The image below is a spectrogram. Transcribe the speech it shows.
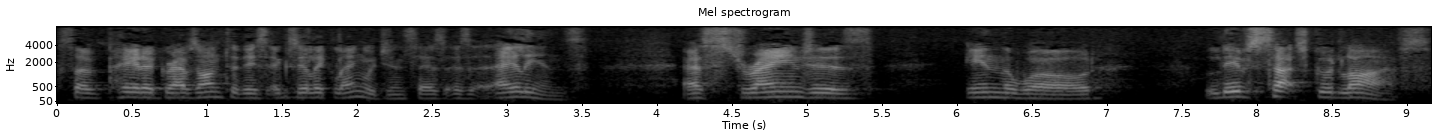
so Peter grabs onto this exilic language and says, as aliens, as strangers in the world, live such good lives.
